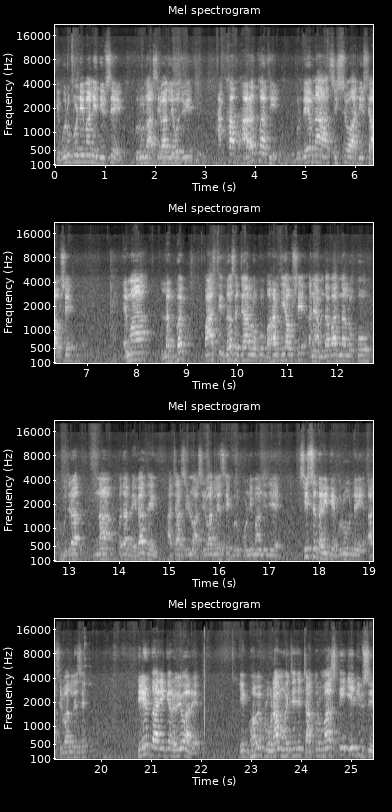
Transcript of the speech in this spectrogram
કે ગુરુ પૂર્ણિમાની દિવસે ગુરુનો આશીર્વાદ લેવો જોઈએ. આખા ભારતમાંથી ગુરુદેવના શિષ્યો આ દિવસે આવશે. એમાં લગભગ પાંચથી દસ હજાર લોકો બહારથી આવશે અને અમદાવાદના લોકો ગુજરાતના બધા ભેગા થઈને આચાર્યશ્રીનો આશીર્વાદ લેશે, ગુરુ પૂર્ણિમાની જે શિષ્ય તરીકે ગુરુને આશીર્વાદ લેશે. તેર તારીખે રવિવારે એક ભવ્ય પ્રોગ્રામ હોય છે જે ચાતુર્માસની એ દિવસે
